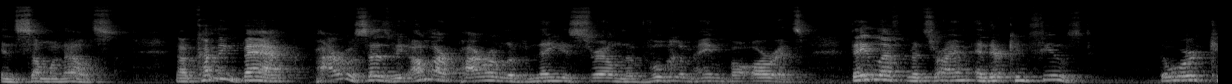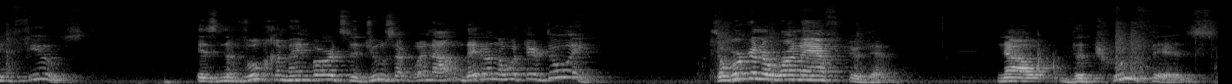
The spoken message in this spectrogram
in someone else. Now, coming back, Paro says, Amar Paro levnei Yisrael nevuchim heim ba'oretz. They left Mitzrayim and they're confused. The word confused is Nevuchim Hembar. It's the Jews that went out and they don't know what they're doing. So we're going to run after them. Now, the truth is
